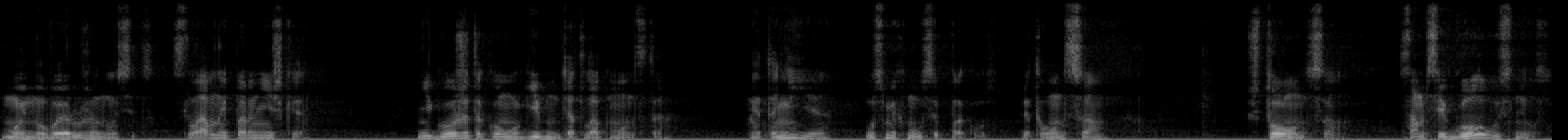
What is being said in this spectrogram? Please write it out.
мой новый оруженосец. Славный парнишка. Негоже такому гибнуть от лап монстра. Это не я, усмехнулся Паклус. Это он сам. Что он сам? Сам себе голову снес?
